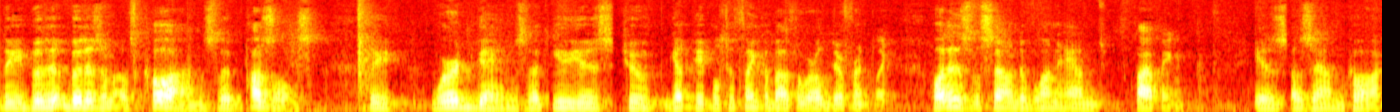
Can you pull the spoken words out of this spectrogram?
the Buddhism of koans, the puzzles, the word games that you use to get people to think about the world differently. What is the sound of one hand clapping? Is a Zen koan,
